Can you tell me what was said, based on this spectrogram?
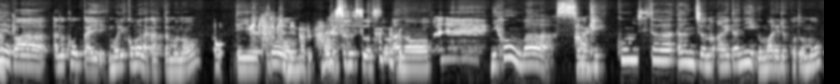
例えばあの今回盛り込まなかったものおで言う気と。はい。そうそうそう。あの、日本は、そのはい結婚した男女の間に生まれる子供、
